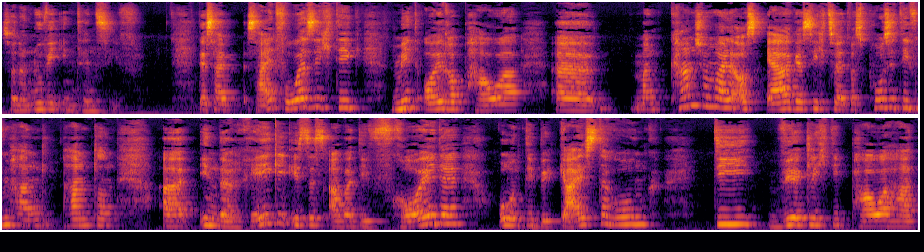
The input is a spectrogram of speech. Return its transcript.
sondern nur wie intensiv. Deshalb seid vorsichtig mit eurer Power. Äh, man kann schon mal aus Ärger sich zu etwas Positivem handeln. Äh, in der Regel ist es aber die Freude und die Begeisterung, die wirklich die Power hat,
